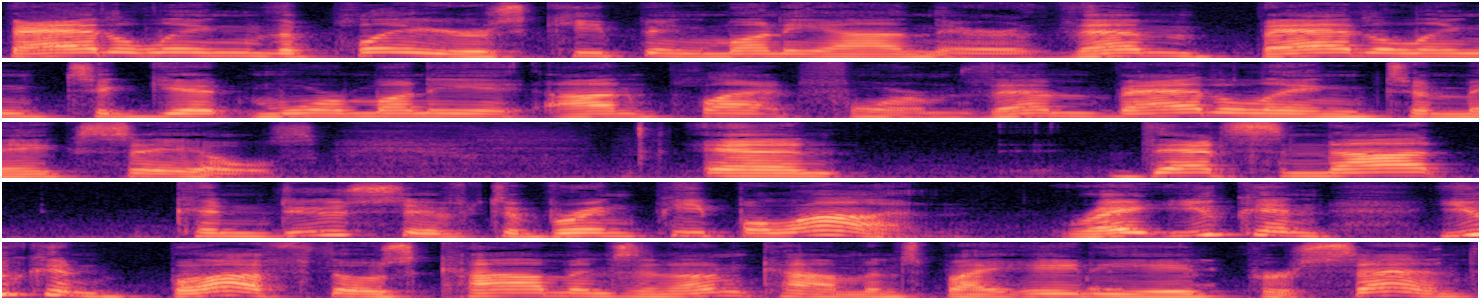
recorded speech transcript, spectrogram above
battling the players, keeping money on there, them battling to get more money on platform, them battling to make sales. And that's not conducive to bring people on, right? You can you can buff those commons and uncommons by 88%,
